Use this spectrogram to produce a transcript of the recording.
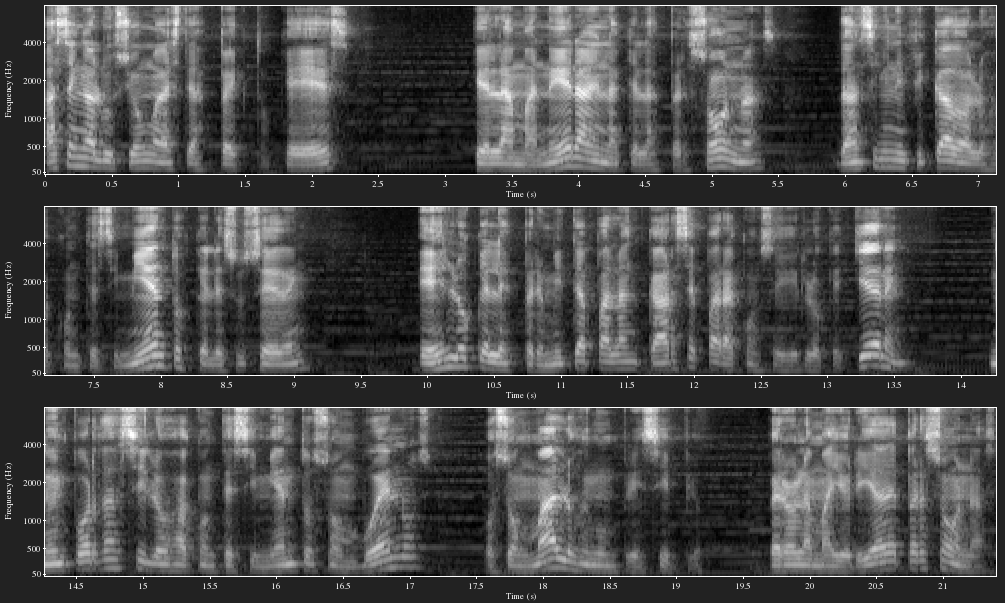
hacen alusión a este aspecto, que es que la manera en la que las personas dan significado a los acontecimientos que les suceden es lo que les permite apalancarse para conseguir lo que quieren. No importa si los acontecimientos son buenos o son malos en un principio, pero la mayoría de personas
